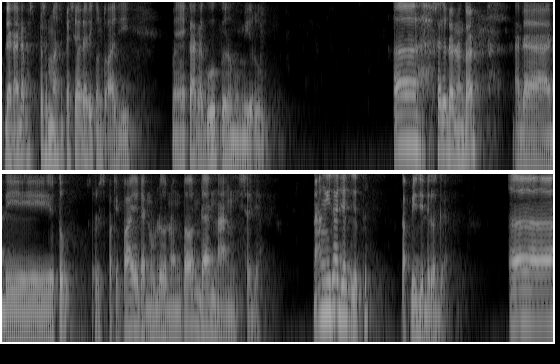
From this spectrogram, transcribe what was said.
dan ada persembahan spesial dari Kunto Aji. Menyanyikan lagu film biru eh saya sudah nonton. Ada di YouTube di Spotify dan udah nonton dan nangis saja. Nangis saja gitu tapi jadi lega. Eh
